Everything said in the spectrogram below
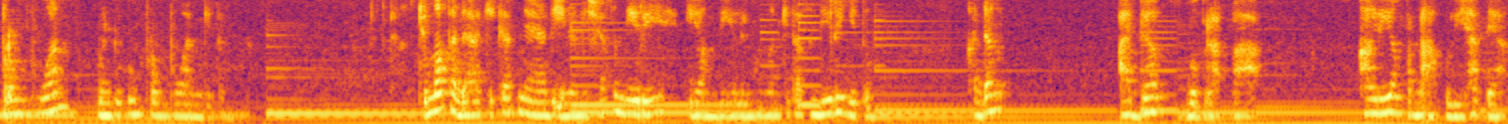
perempuan mendukung perempuan gitu. Cuma pada hakikatnya di Indonesia sendiri yang di lingkungan kita sendiri gitu kadang ada beberapa kali yang pernah aku lihat ya.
